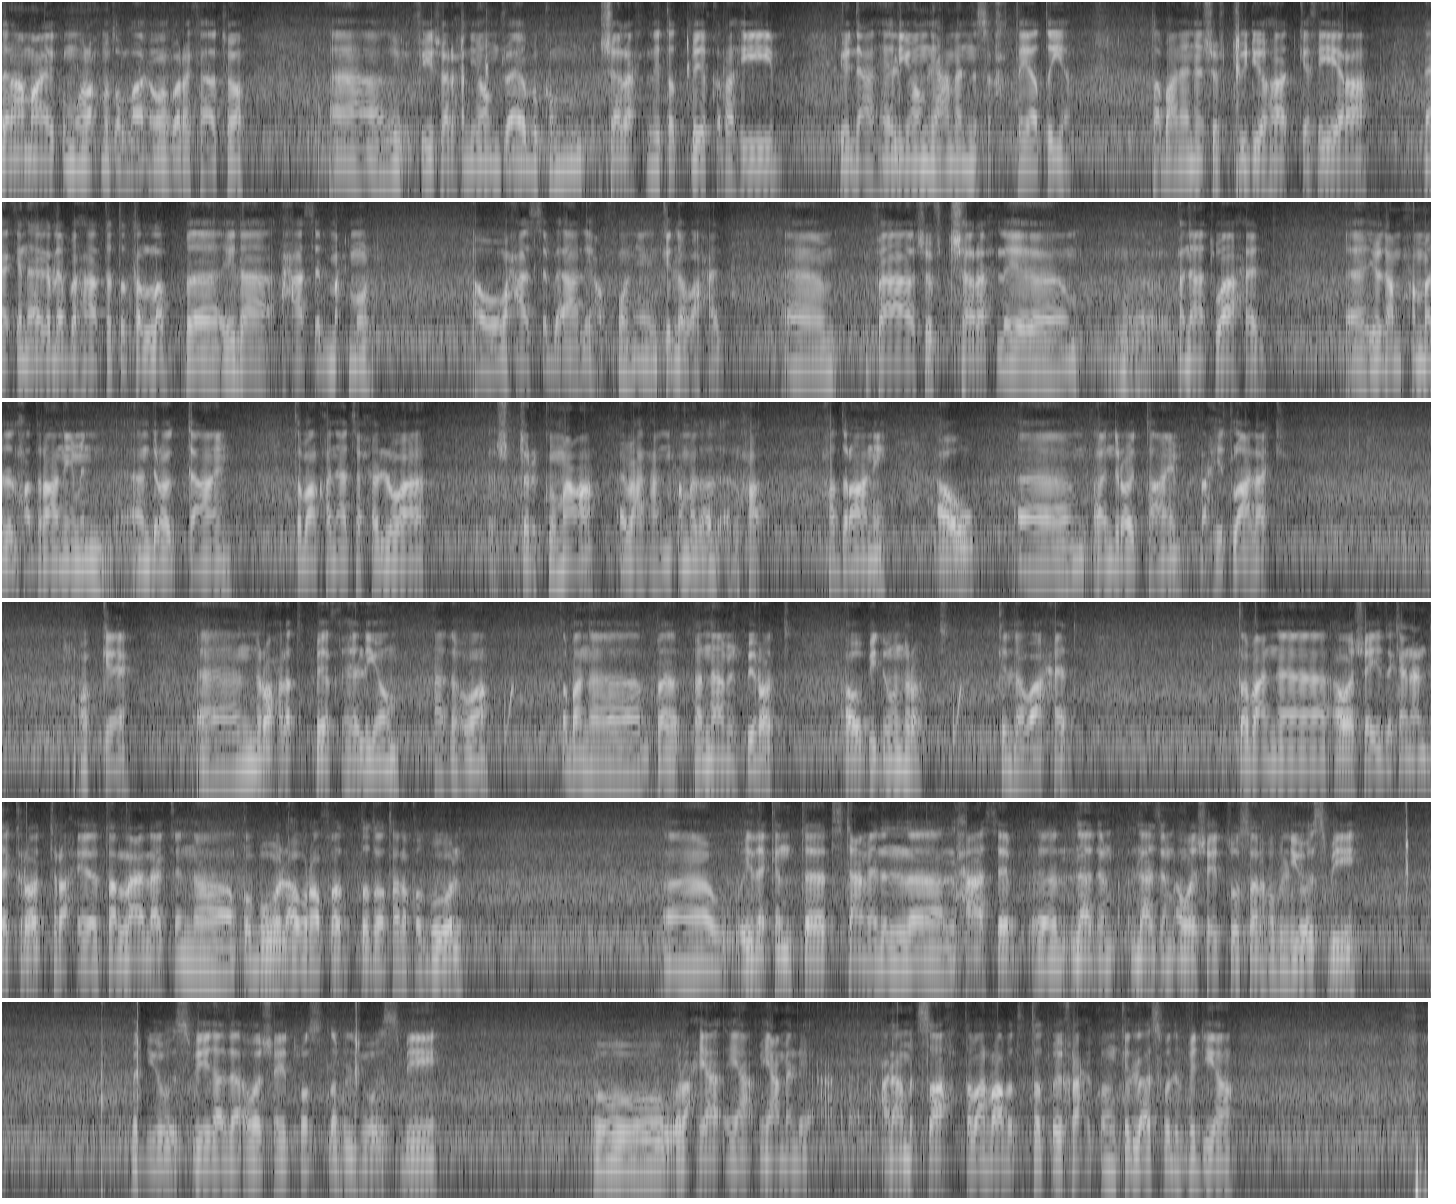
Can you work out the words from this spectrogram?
السلام عليكم ورحمة الله وبركاته. آه، في شرح اليوم جايب لكم شرح لتطبيق رهيب يدعى هيليوم لعمل نسخ احتياطية. طبعا أنا شفت فيديوهات كثيرة لكن أغلبها تتطلب آه، إلى حاسب محمول أو حاسب آلي عفوا يعني كل واحد. فشفت شرح لقناة واحد. آه، يدعى محمد الحضراني من Android Time طبعا قناته حلوة اشتركوا معه ابحث عن محمد الح- الحضراني أو Android Time راح يطلع لك. أوكي. آه، نروح على تطبيق هيليوم. هذا هو. طبعا آه، برنامج ب root أو بدون root. كله واحد. طبعا آه، أول شيء إذا كان عندك root راح يطلع لك إنه قبول أو رفض تضغط على قبول. آه، وإذا كنت تستعمل ال- الحاسب آه، لازم لازم أول شيء توصله بال USB. بال USB لازم أول شيء توصله باليو إس بي. وراح يع- يع- يعمل علامة صح. طبعا رابط التطبيق راح يكون كله اسفل الفيديو.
